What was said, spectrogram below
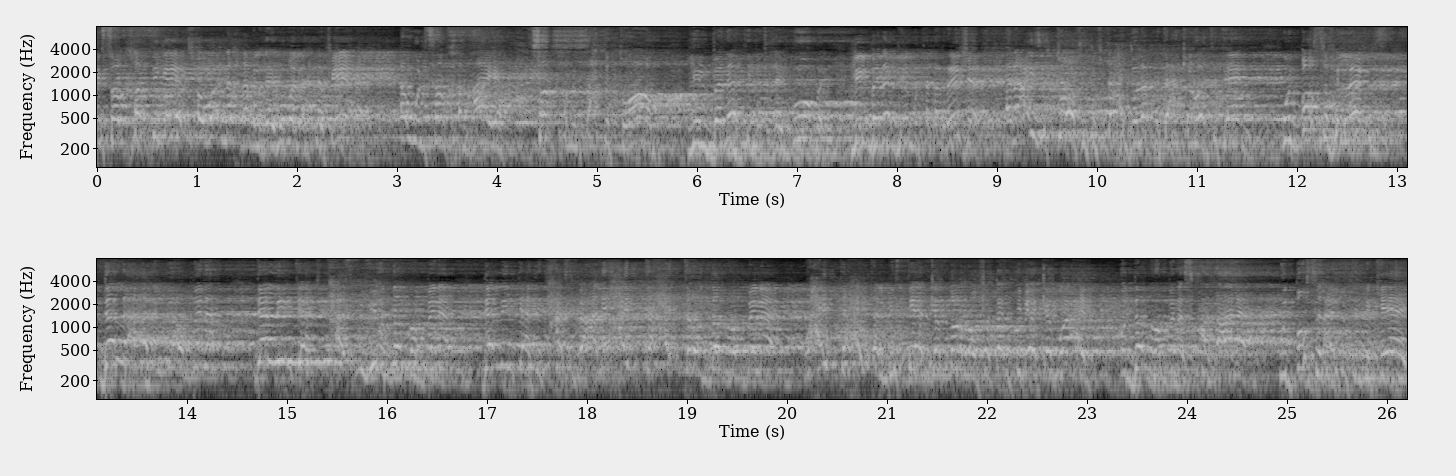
الصرخات دي جاية تفوقنا إحنا من الغيبوبة اللي إحنا فيها. أول صرخة معايا صرخة من تحت التراب للبنات اللي في غيبوبه للبنات المتبرجة. أنا عايزك تقفي تفتح الدولاب بتاعك الوقت تاني وتبص في اللبس ده اللي عمل بيه ربنا. ده اللي أنت هتتحاسبي فيه قدام ربنا. ده اللي أنت هتتحاسبي عليه حتة حتة قدام ربنا. بيها كام واحد قدام ربنا سبحانه وتعالى وتبص لعلبه المكياج.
